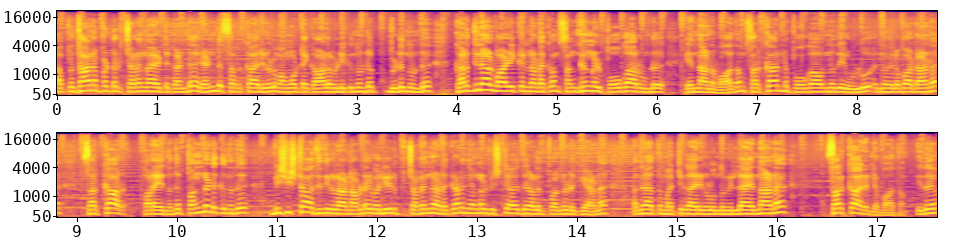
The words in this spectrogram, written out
പ്രധാനപ്പെട്ട ഒരു ചടങ്ങായിട്ട് കണ്ട് രണ്ട് സർക്കാരുകളും അങ്ങോട്ടേക്ക് ആളെ വിളിക്കുന്നുണ്ട് വിടുന്നുണ്ട്. കർദിനാൾ വാഴിക്കലിനടക്കം സംഘങ്ങൾ പോകാറുണ്ട് എന്നാണ് വാദം. സർക്കാരിന് പോകാവുന്നതേ ഉള്ളൂ എന്ന നിലപാടാണ് സർക്കാർ പറയുന്നത്. പങ്കെടുക്കുന്നത് വിശിഷ്ടാതിഥികളാണ്. അവിടെ വലിയൊരു ചടങ്ങ് നടക്കുകയാണ്. ഞങ്ങൾ വിശിഷ്ടാതിഥികളിൽ പങ്കെടുക്കുകയാണ്. അതിനകത്ത് മറ്റു കാര്യങ്ങളൊന്നുമില്ല എന്നാണ് സർക്കാരിന്റെ വാദം. ഇത്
